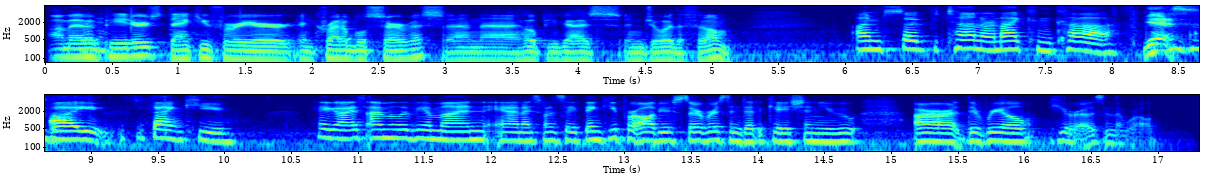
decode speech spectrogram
I'm Evan Peters. Thank you for your incredible service, and uh, I hope you guys enjoy the film. I'm Sophie Turner, and I concur. Yes. I thank you. Hey guys, I'm Olivia Munn, and I just want to say thank you for all of your service and dedication. You are the real heroes in the world.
